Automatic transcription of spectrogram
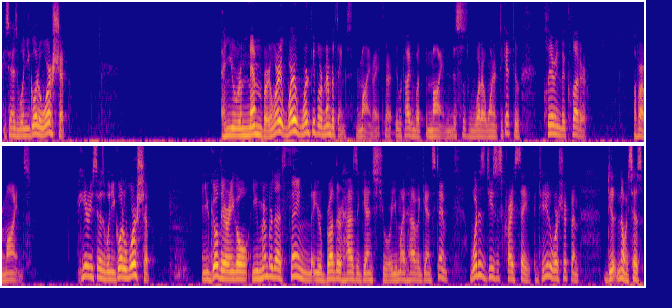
He says, when you go to worship and you remember, and where, where, where do people remember things? Their mind, right? We're talking about the mind. This is what I wanted to get to clearing the clutter of our minds. Here he says, when you go to worship, and you go there and you go, you remember that thing that your brother has against you or you might have against him. What does Jesus Christ say? Continue to worship and no, he says,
